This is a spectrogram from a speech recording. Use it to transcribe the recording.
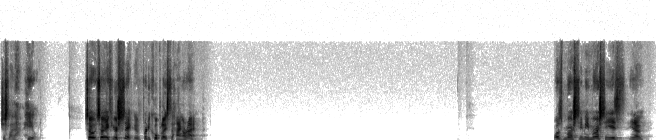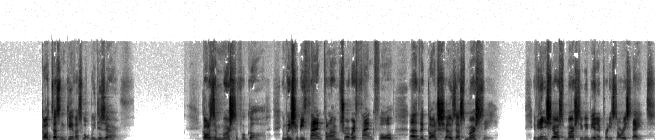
Just like that, healed. So, so if you're sick, it's a pretty cool place to hang around. What does mercy mean? Mercy is, you know, God doesn't give us what we deserve. God is a merciful God. And we should be thankful. I'm sure we're thankful uh, that God shows us mercy. If He didn't show us mercy, we'd be in a pretty sorry state.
